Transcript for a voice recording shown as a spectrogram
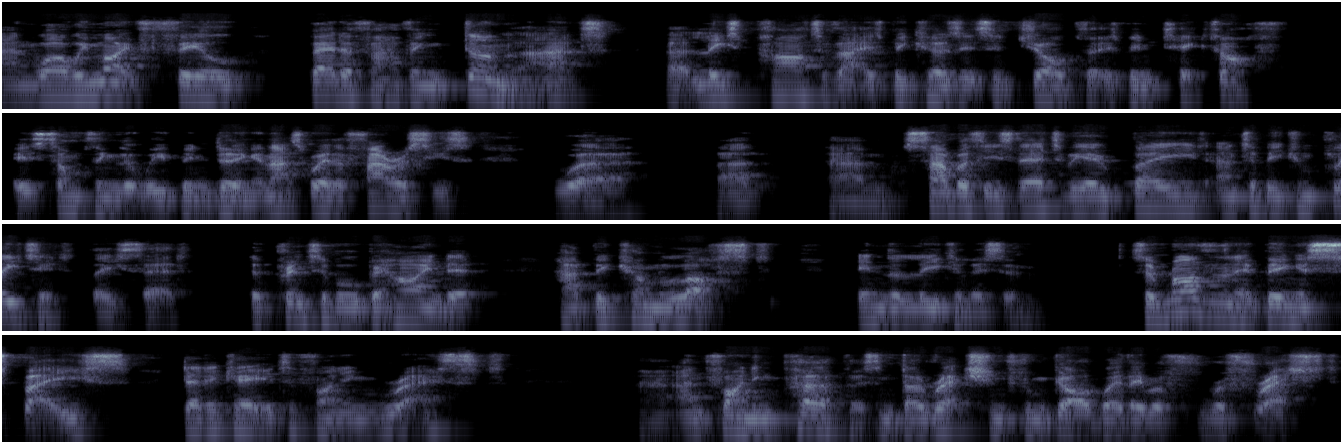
And while we might feel better for having done that, at least part of that is because it's a job that has been ticked off. It's something that we've been doing. And that's where the Pharisees were. Uh, um, Sabbath is there to be obeyed and to be completed, they said. The principle behind it had become lost in the legalism. So rather than it being a space dedicated to finding rest, and finding purpose and direction from God, where they were refreshed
